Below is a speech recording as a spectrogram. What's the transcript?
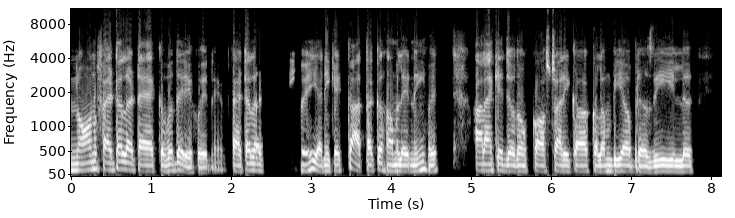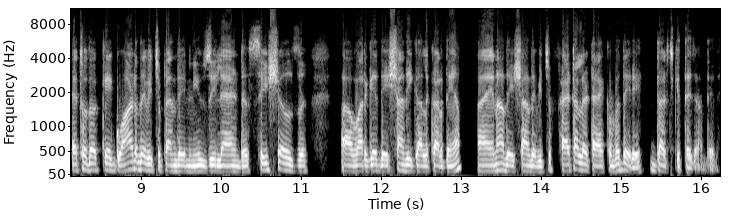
ਨਾਨ ਫੈਟਲ ਅਟੈਕ ਵਧੇਰੇ ਹੋਏ ਨੇ। ਫੈਟਲ ਹੋਏ, ਯਾਨੀ ਕਿ ਘਾਤਕ ਹਮਲੇ ਨਹੀਂ ਹੋਏ। ਹਾਲਾਂਕਿ ਜਦੋਂ ਕੋਸਟਾਰੀਕਾ ਕੋਲੰਬੀਆ, ਬ੍ਰਾਜ਼ੀਲ, ਇਥੋਂ ਤੱਕ ਕਿ ਗਵਾਂਡ ਦੇ ਵਿੱਚ ਪੈਂਦੇ ਨਿਊਜ਼ੀਲੈਂਡ ਸੀਸ਼ਲਸ ਵਰਗੇ ਦੇਸ਼ਾਂ ਦੀ ਗੱਲ ਕਰਦੇ ਆ ਤਾਂ ਇਹਨਾਂ ਦੇਸ਼ਾਂ ਦੇ ਵਿੱਚ ਫੈਟਲ ਅਟੈਕ ਵਧੇਰੇ ਦਰਜ ਕੀਤੇ ਜਾਂਦੇ ਨੇ।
